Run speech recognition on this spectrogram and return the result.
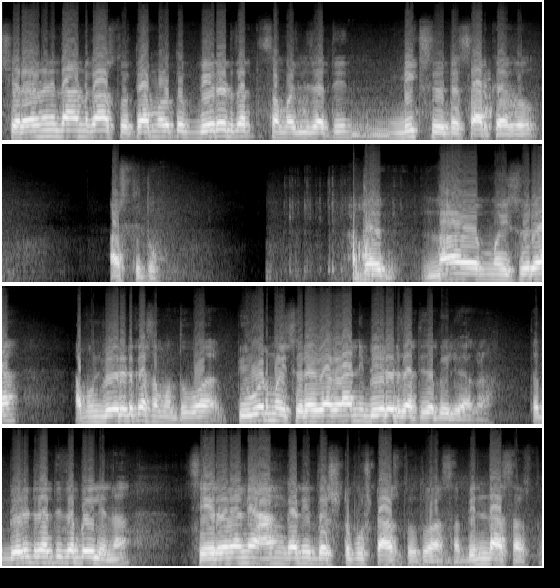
शरीराने दांडगा असतो त्यामुळे तो बेरड जात समजली जाते मिक्स सारखा जो असतो तो. आता ना म्हैसुऱ्या आपण बेरड कसा म्हणतो प्युअर म्हैसुऱ्या वेगळा आणि बेरड जातीचा बैल वेगळा. तर बेरड जातीचा बैल आहे ना शरीराने अंगाने दष्टपुष्ट असतो तो असा बिंदास असतो.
